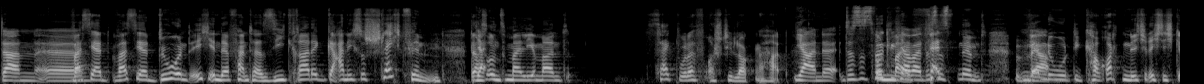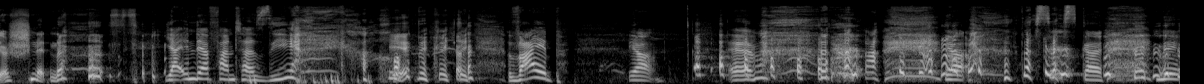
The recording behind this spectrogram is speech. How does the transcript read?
dann. Äh was, ja, was ja du und ich in der Fantasie gerade gar nicht so schlecht finden, dass ja. uns mal jemand zeigt, wo der Frosch die Locken hat. Ja, ne, das ist wirklich und mal aber das festnimmt, wenn ja. du die Karotten nicht richtig geschnitten hast. Ja, in der Fantasie Karotten nicht richtig. Vibe. Ja. ähm, ja, das ist geil. Nee,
